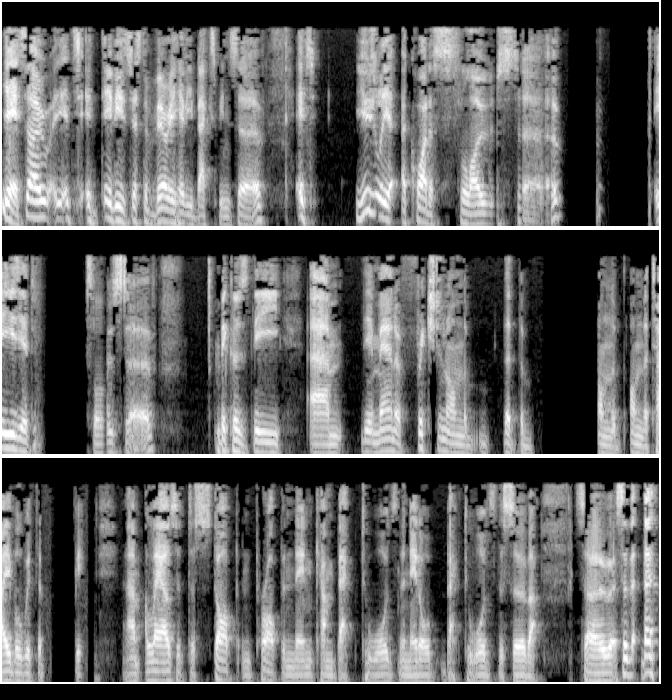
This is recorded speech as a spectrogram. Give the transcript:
yeah. So it's it, it is just a very heavy backspin serve. It's usually a, a quite a slow serve. Easier to slow serve because the um, the amount of friction on the that the on the on the table with the bit um, allows it to stop and prop and then come back towards the net or back towards the server. So so that, that's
